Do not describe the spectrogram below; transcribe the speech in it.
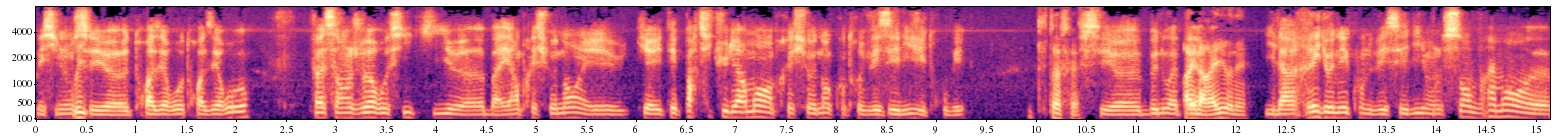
Mais sinon, Oui. c'est euh, 3-0, 3-0. Face à un joueur aussi qui euh, bah, est impressionnant et qui a été particulièrement impressionnant contre Veseli, j'ai trouvé. Tout à fait. C'est euh, Benoît Ah, il a rayonné. Il a rayonné contre Veseli. On le sent vraiment euh,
